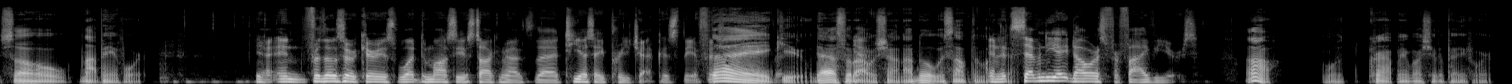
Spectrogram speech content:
So not paying for it. Yeah, and for those who are curious, what Demasi is talking about, the TSA pre-check is the official, Thank you. That's what Yeah. I was trying. I knew it was something like and that. And it's seventy eight dollars for five years. Oh, well, crap. Maybe I should have paid for it.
